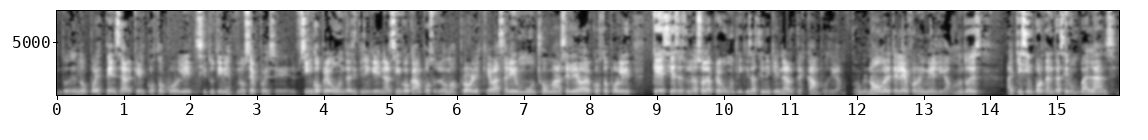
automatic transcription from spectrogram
Entonces no puedes pensar que el costo por lead, si tú tienes, no sé, pues eh, cinco preguntas y tienen que llenar cinco campos, lo más probable es que va a salir mucho más elevado el costo por lead que si haces una sola pregunta y quizás tienen que llenar tres campos, digamos. Por ejemplo, nombre, teléfono, email, digamos. Entonces, aquí es importante hacer un balance.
